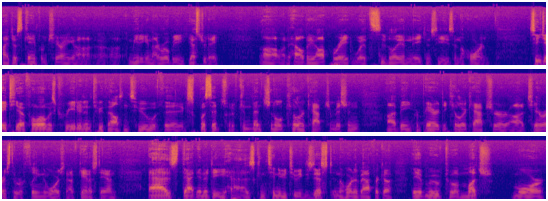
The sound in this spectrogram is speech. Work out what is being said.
I just came from chairing a, a, a meeting in Nairobi yesterday uh, on how they operate with civilian agencies in the Horn. CJTF-HOA was created in 2002 with an explicit sort of conventional killer capture mission, uh, being prepared to kill or capture uh, terrorists that were fleeing the wars in Afghanistan. As that entity has continued to exist in the Horn of Africa, they have moved to a much more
